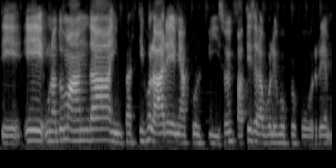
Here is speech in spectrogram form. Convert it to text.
te e una domanda in particolare mi ha colpito, infatti se la volevo proporre.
